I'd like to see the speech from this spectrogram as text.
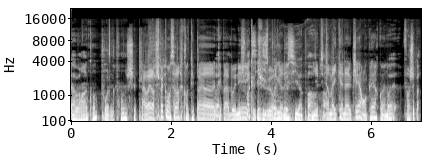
avoir un compte pour le prendre. Je sais plus. Ah ouais, alors je sais pas comment savoir quand t'es pas, Ouais. t'es pas abonné je et crois que que c'est tu veux regarder. aussi à part. Il y a peut-être un MyCanal clair en clair, quoi. Ouais. Enfin, je sais pas.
